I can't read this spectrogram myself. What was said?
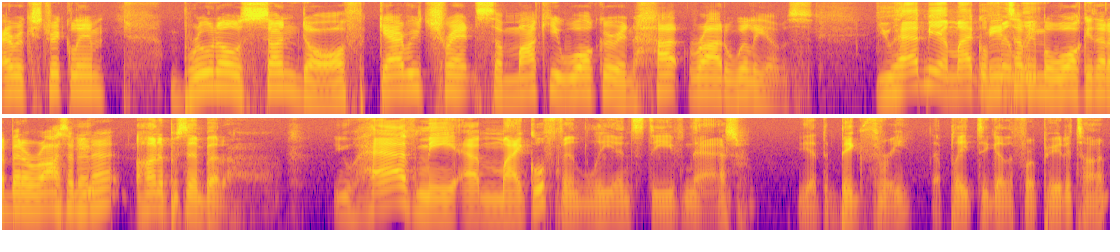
Eric Strickland, Bruno Sundov, Gary Trent, Samaki Walker, and Hot Rod Williams. You had me at Michael You mean tell me Finley. Milwaukee's not a better roster than that? 100% better. You have me at Michael Finley and Steve Nash. You had the big three that played together for a period of time.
